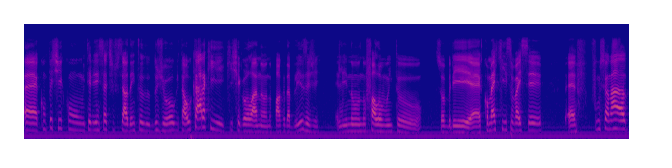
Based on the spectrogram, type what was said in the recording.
é, competir com inteligência artificial dentro do, do, jogo e tal. O cara que, que chegou lá no, no palco da Blizzard, ele não, não falou muito sobre é, como é que isso vai ser é, funcionar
